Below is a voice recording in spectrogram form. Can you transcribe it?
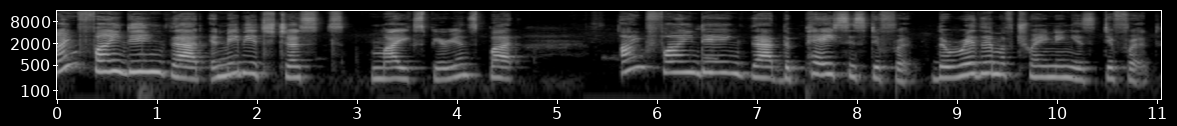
I'm finding that, and maybe it's just my experience, but I'm finding that the pace is different. The rhythm of training is different.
